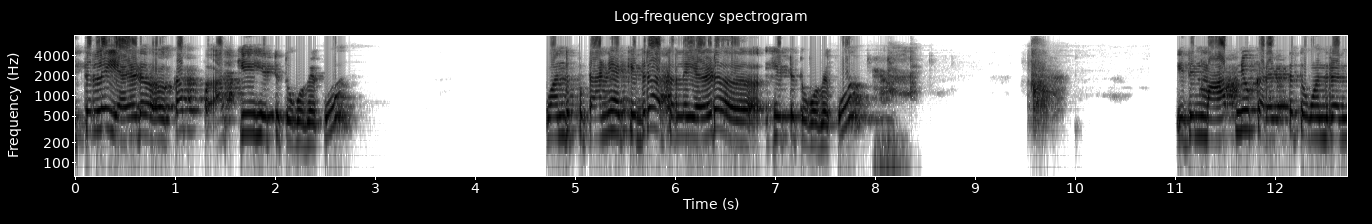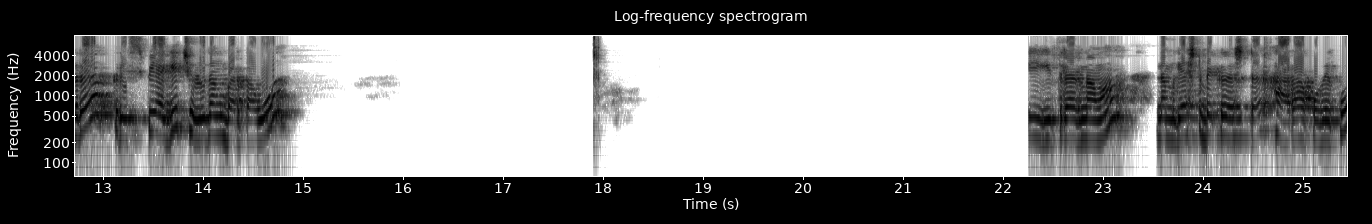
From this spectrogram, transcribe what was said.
ಎರಡು ಎರಡ್ ಕಪ್ ಅಕ್ಕಿ ಹಿಟ್ಟು ತಗೋಬೇಕು. ಒಂದ್ ಪುಟಾಣಿ ಹಾಕಿದ್ರೆ ಅದ್ರಲ್ಲೇ ಎರಡ್ ಹಿಟ್ಟು ತಗೋಬೇಕು. ಇದನ್ ಮಾಪ್ ನೀವು ಕರೆಕ್ಟ್ ತಗೊಂಡ್ರಿ ಅಂದ್ರ ಕ್ರಿಸ್ಪಿ ಆಗಿ ಚಲೋದಂಗ್ ಬರ್ತಾವು. ಈಗ ಇದ್ರಾಗ ನಾವು ನಮ್ಗೆ ಎಷ್ಟ್ ಬೇಕು ಅಷ್ಟ ಖಾರ ಹಾಕೋಬೇಕು.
